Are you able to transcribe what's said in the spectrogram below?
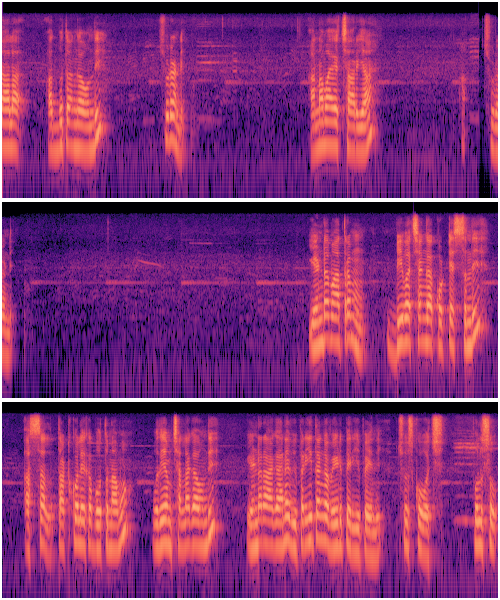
చాలా అద్భుతంగా ఉంది. చూడండి. అన్నమయాచార్య. చూడండి. ఎండ మాత్రం బీభత్సంగా కొట్టేస్తుంది. అస్సలు తట్టుకోలేకపోతున్నాము. ఉదయం చల్లగా ఉంది. ఎండ రాగానే విపరీతంగా వేడి పెరిగిపోయింది. చూసుకోవచ్చు. పులుసు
